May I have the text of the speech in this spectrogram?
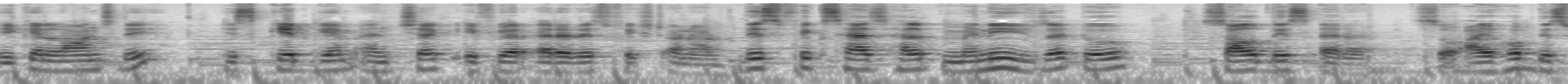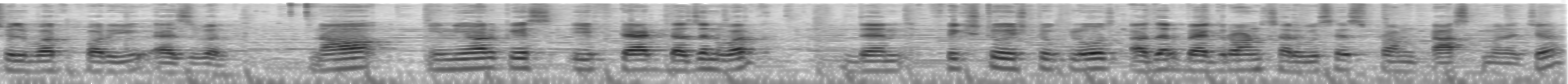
you can launch the skate game and check if your error is fixed or not. This fix has helped many users to solve this error. So i hope this will work for you as well now in your case if that doesn't work then fix 2 is to close other background services from task manager.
